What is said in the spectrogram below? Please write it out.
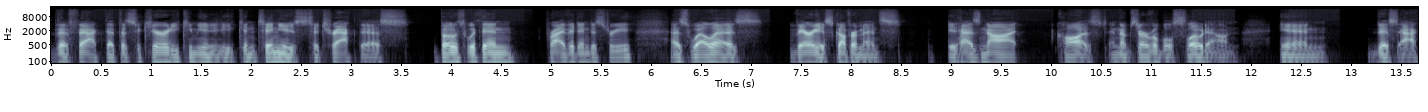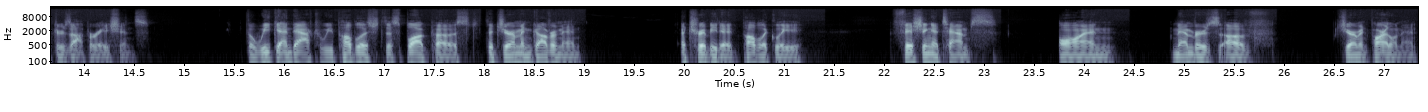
the fact that the security community continues to track this, both within private industry as well as various governments, it has not caused an observable slowdown in this actor's operations the weekend after we published this blog post, the German government attributed publicly phishing attempts on members of German parliament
